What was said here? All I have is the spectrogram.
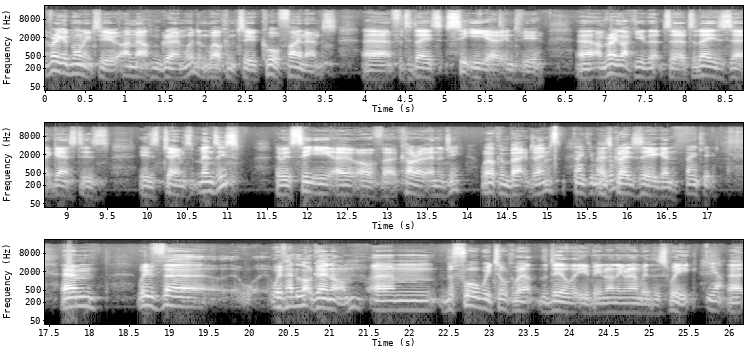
very good morning to you. I'm Malcolm Graham-Wood, and welcome to Core Finance uh, for today's CEO interview. Uh, I'm very lucky that uh, today's uh, guest is is James Menzies, who is CEO of uh, Coro Energy. Welcome back, James. Thank you, Malcolm. It's great to see you again. Thank you. Um, we've uh, we've had a lot going on. Um, before we talk about the deal that you've been running around with this week, Yeah. uh,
